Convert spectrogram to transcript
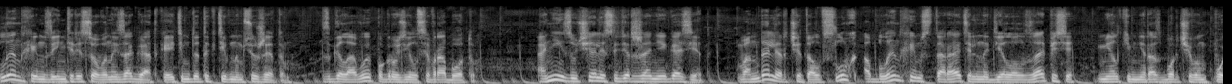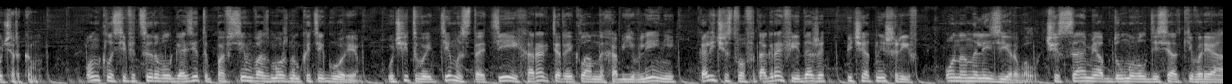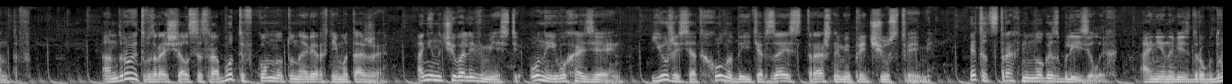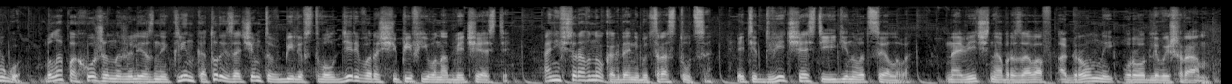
Бленхейм, заинтересованный загадкой этим детективным сюжетом, с головой погрузился в работу. Они изучали содержание газет. Вандалер читал вслух, а Бленхейм старательно делал записи мелким неразборчивым почерком. Он классифицировал газеты по всем возможным категориям, учитывая темы статей, характер рекламных объявлений, количество фотографий и даже печатный шрифт. Он анализировал, часами обдумывал десятки вариантов. Андроид возвращался с работы в комнату на верхнем этаже – они ночевали вместе, он и его хозяин, ежась от холода и терзаясь страшными предчувствиями. Этот страх немного сблизил их, а ненависть друг к другу была похожа на железный клин, который зачем-то вбили в ствол дерева, расщепив его на две части. Они все равно когда-нибудь срастутся, эти две части единого целого, навечно образовав огромный уродливый шрам –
